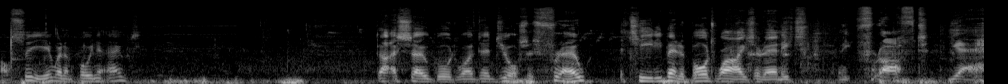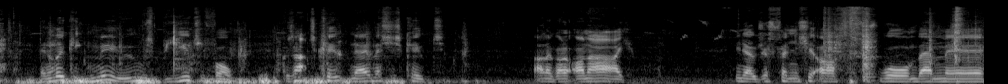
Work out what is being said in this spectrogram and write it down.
I'll see you when I'm pulling it out. That is so good. What did just was throw a teeny bit of Budweiser in it and it frothed. Yeah. And look, it moves beautiful because that's cooked now. This is cooked. And I've got it on high. You know, just finish it off. Just warm them uh,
